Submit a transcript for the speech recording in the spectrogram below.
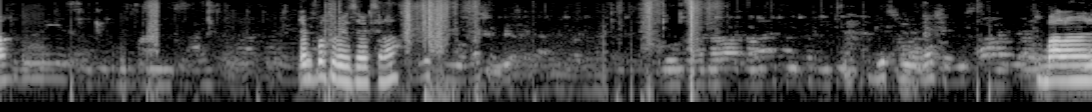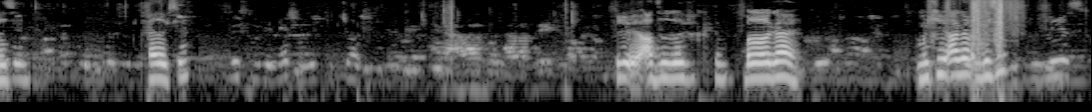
এক বছর হয়েছে, রাখছে না। বালানা রয়েছে হ্যাঁ দেখছে। Ee, adı da Balagay. Miki aga bizim. Biz.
